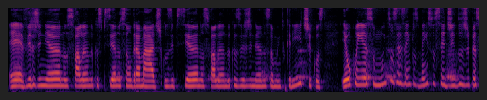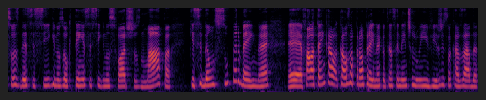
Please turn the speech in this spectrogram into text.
é, virginianos falando que os piscianos são dramáticos e piscianos falando que os virginianos são muito críticos, eu conheço muitos exemplos bem-sucedidos de pessoas desses signos ou que têm esses signos fortes no mapa que se dão super bem, né? É, fala até em causa própria aí, né? Que eu tenho ascendente lua em virgem, sou casada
